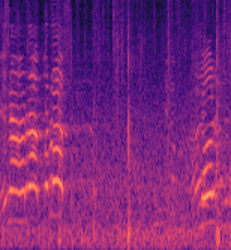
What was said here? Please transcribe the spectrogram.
Eh na, harap, harap. Short!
